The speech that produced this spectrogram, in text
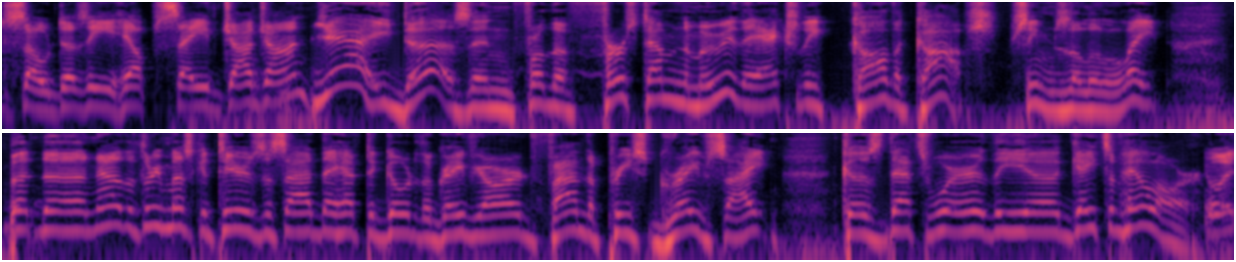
so does he help save John John? Yeah, he does. And for the first time in the movie, they actually call the cops. Seems a little late. But uh, now the three musketeers decide they have to go to the graveyard, find the priest's gravesite, because that's where the uh, gates of hell are. Well,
